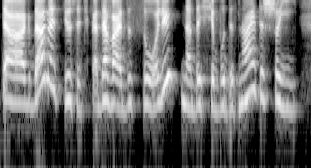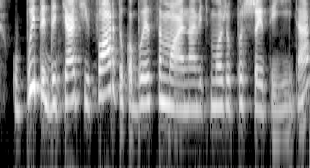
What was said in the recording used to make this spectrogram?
Так, да, Настюшечка, давай до солі. Надо ще буде, знаєте, що їй? Купити дитячий фартук, або я сама навіть можу пошити їй. Да?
